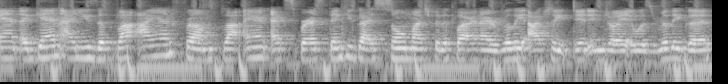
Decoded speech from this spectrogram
again, I use the flat iron from Flat Iron Experts. Thank you guys so much for the flat iron. I really actually did enjoy it. It was really good.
